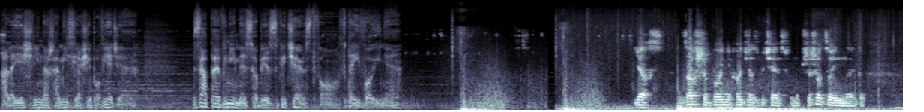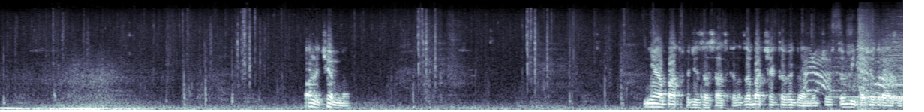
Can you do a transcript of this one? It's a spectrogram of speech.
Ale jeśli nasza misja się powiedzie, zapewnimy sobie zwycięstwo w tej wojnie. Jasne. Zawsze w wojnie chodzi o zwycięstwo. No przecież o co innego. Ale ciemno. Nie abat, będzie zasadzka. No zobaczcie jak to wygląda. Przecież to widać od razu.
